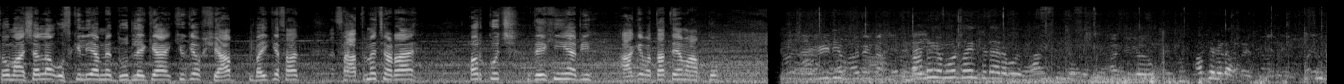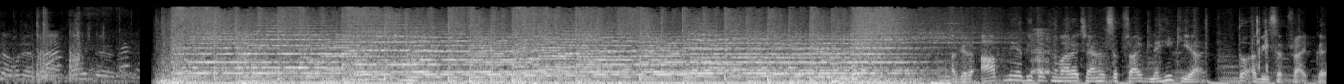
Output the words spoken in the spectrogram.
तो माशाल्लाह उसके लिए हमने दूध लेके आए क्योंकि अब श्याब भाई के साथ साथ में चढ़ रहा है और कुछ देखिए अभी आगे बताते हैं हम आपको। मोटरसाइकिल आपने अभी तक हमारा चैनल सब्सक्राइब नहीं किया तो अभी सब्सक्राइब करें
